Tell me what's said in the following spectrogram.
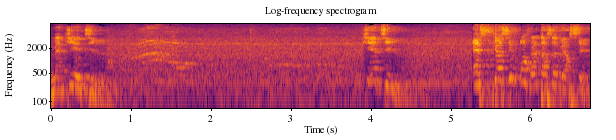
Mais qui est-il? Qui est-il? Est-ce que si on s'arrête à ce verset,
